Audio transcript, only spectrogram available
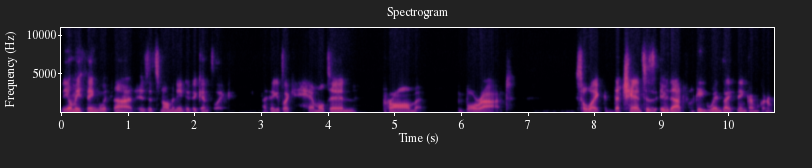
the only thing with that is it's nominated against like I think it's like Hamilton, Prom, Borat. So like the chances if that fucking wins, I think I'm gonna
